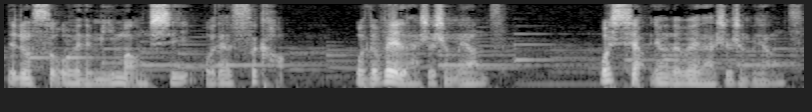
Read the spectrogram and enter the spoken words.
那种所谓的迷茫期，我在思考我的未来是什么样子。我想要的未来是什么样子？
